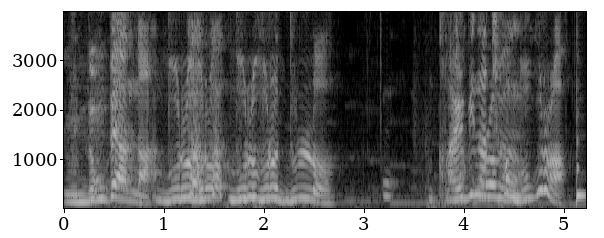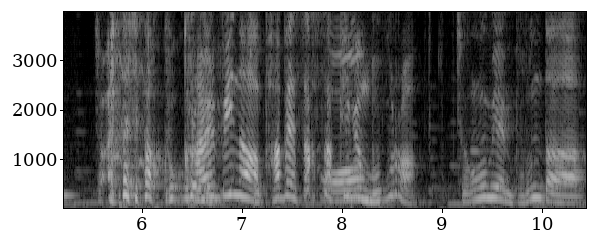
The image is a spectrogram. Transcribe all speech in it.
운동배 안 나. 무릎으로 무릎으로 눌러 갈비나 쳐 그러면- 묵으라 자, 그러면 갈비나 밥에 싹싹 어. 비벼 묵으라 정음이엔 부른다.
